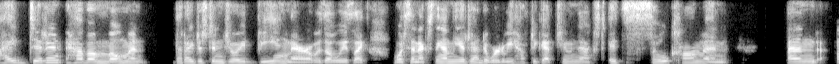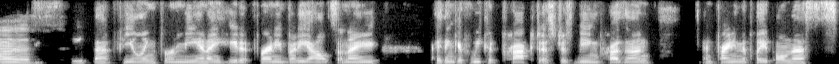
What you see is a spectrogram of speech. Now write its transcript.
I didn't have a moment that I just enjoyed being there. It was always like, what's the next thing on the agenda? Where do we have to get to next? It's so common. And I Yes. hate that feeling for me and I hate it for anybody else. And I I think if we could practice just being present and finding the playfulness.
